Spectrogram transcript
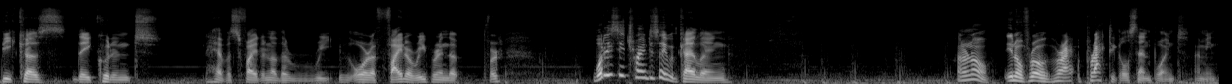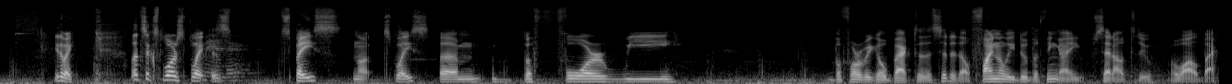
Because they couldn't have us fight another re- or a fight a Reaper in the first. What is he trying to say with Kai Leng? I don't know. You know, from a pra- practical standpoint. I mean, either way, let's explore spla- s- space, not space, um, before we before we go back to the Citadel. Finally do the thing I set out to do a while back.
